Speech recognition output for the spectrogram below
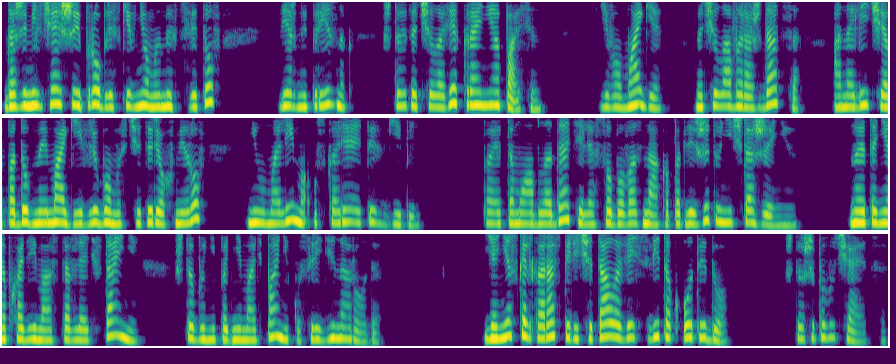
Даже мельчайшие проблески в нем иных цветов — верный признак, что этот человек крайне опасен. Его магия начала вырождаться, а наличие подобной магии в любом из четырех миров неумолимо ускоряет их гибель. Поэтому обладатель особого знака подлежит уничтожению. Но это необходимо оставлять в тайне, чтобы не поднимать панику среди народа. Я несколько раз перечитала весь свиток от и до. Что же получается?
